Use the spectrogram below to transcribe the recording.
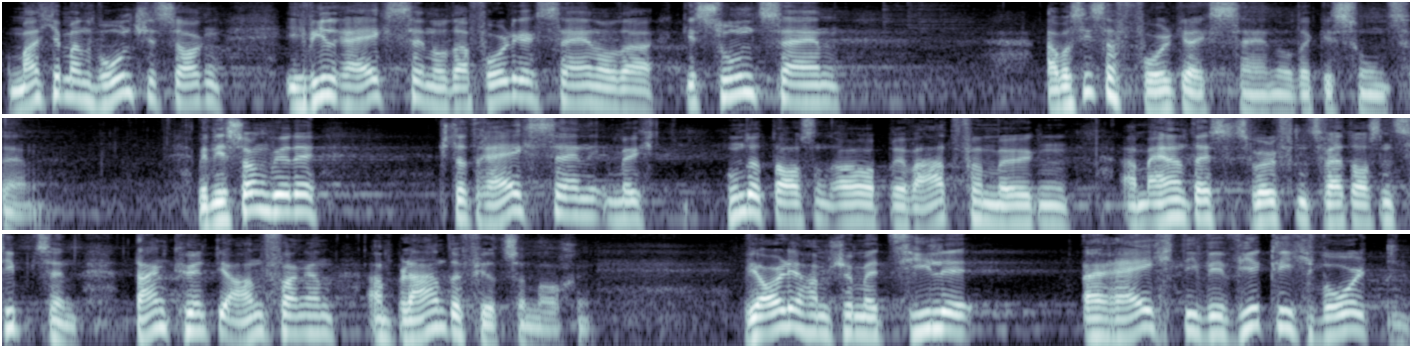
Und manche haben einen Wunsch, die sagen, ich will reich sein oder erfolgreich sein oder gesund sein. Aber was ist erfolgreich sein oder gesund sein? Wenn ich sagen würde, statt reich sein, ich möchte 100.000 Euro Privatvermögen am 31.12.2017, dann könnt ihr anfangen, einen Plan dafür zu machen. Wir alle haben schon mal Ziele erreicht, die wir wirklich wollten.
